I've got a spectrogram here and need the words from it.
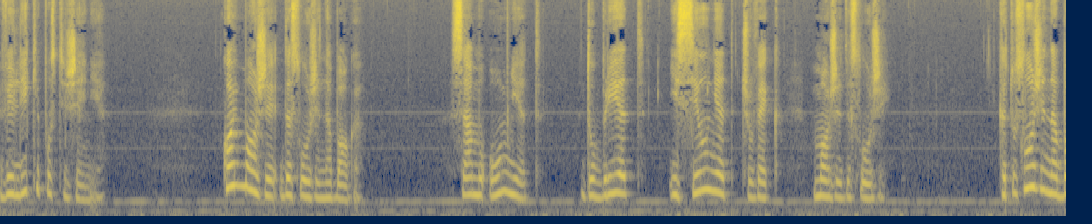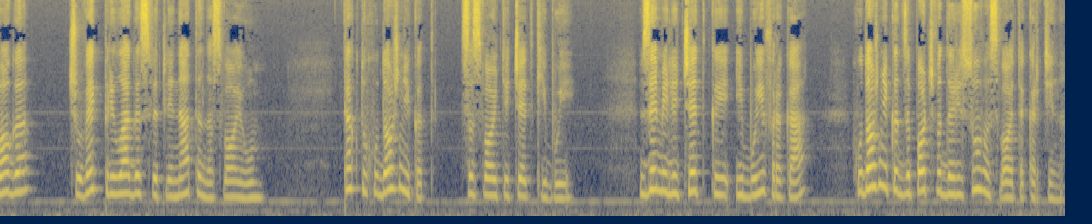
велики постижения. Кой може да служи на Бога? Само умният, добрият и силният човек може да служи. Като служи на Бога, човек прилага светлината на своя ум. Както художникът със своите четки и бои. Вземе ли четка и бои в ръка, художникът започва да рисува своята картина.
